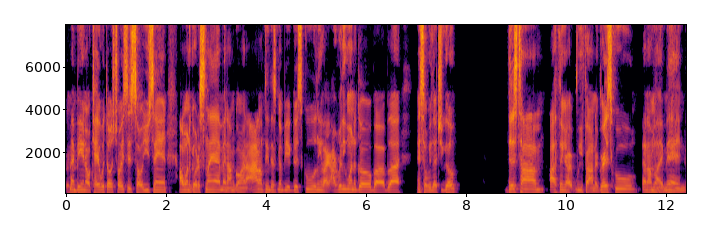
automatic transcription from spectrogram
and mm-hmm. being okay with those choices. So you saying I want to go to Slam, and I'm going. I don't think that's going to be a good school, and you're like, I really want to go, blah blah. And so we let you go. This time, I think I, we found a great school, and I'm like, mm-hmm. man,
